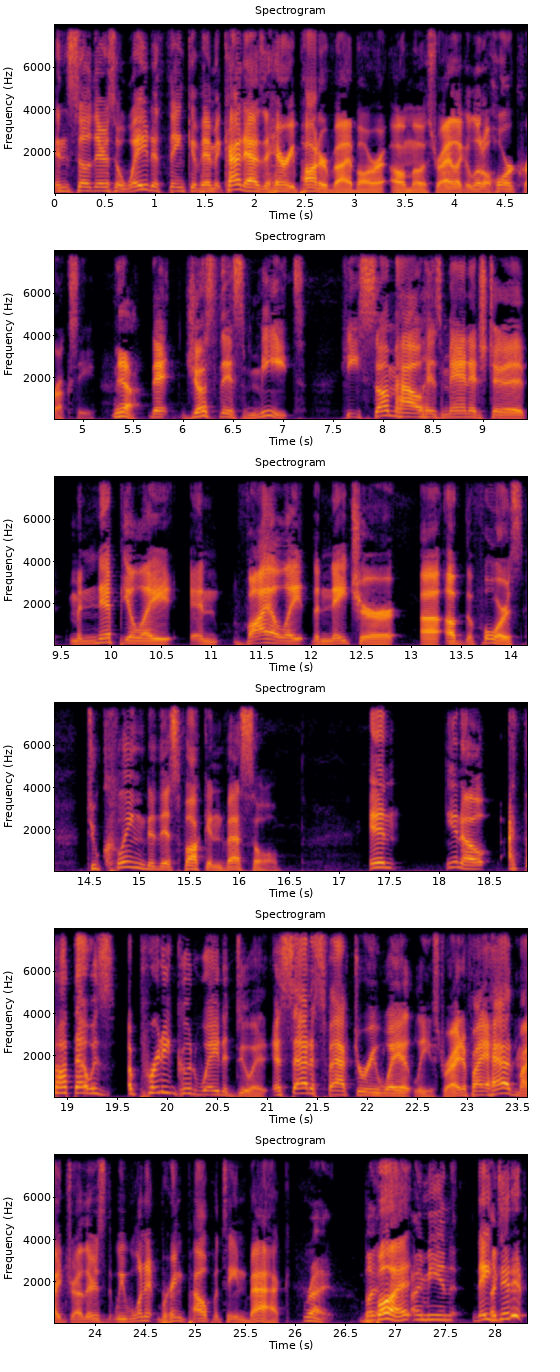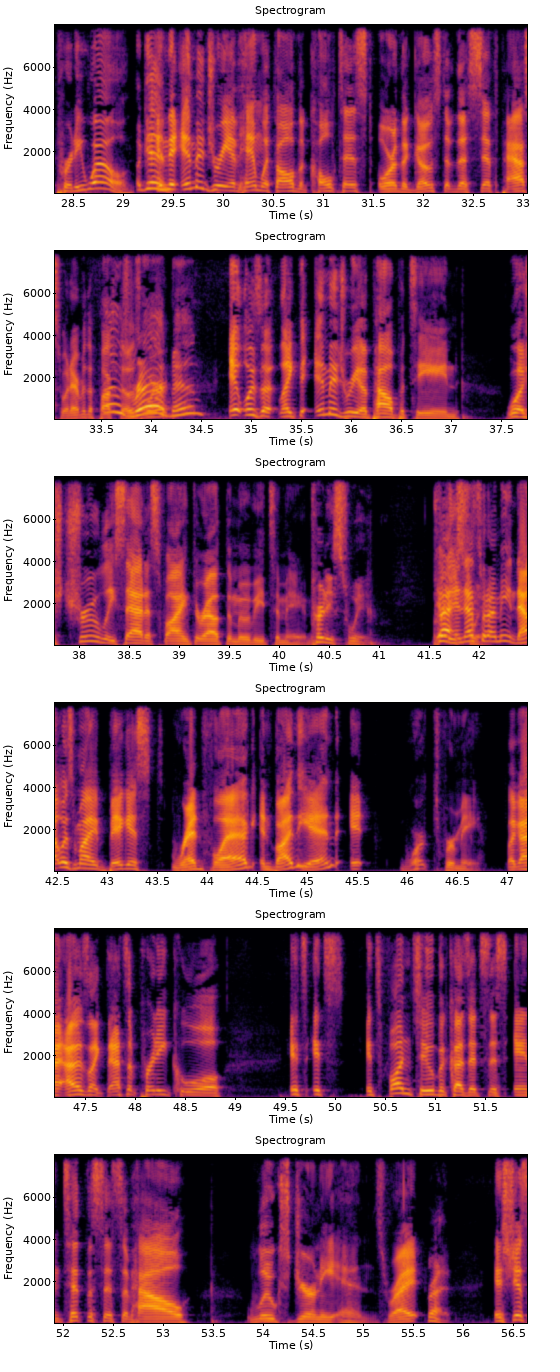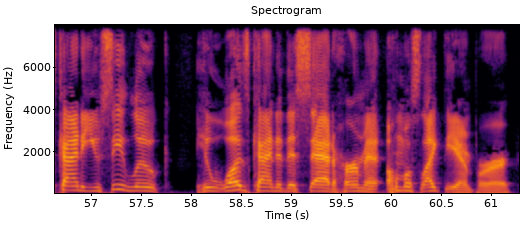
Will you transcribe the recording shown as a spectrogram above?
And so there's a way to think of him. It kind of has a Harry Potter vibe almost, right? Like a little Horcruxy. Yeah. That just this meat, he somehow has managed to manipulate and violate the nature uh, of the Force to cling to this fucking vessel. And, you know, I thought that was a pretty good way to do it. A satisfactory way, at least, right? If I had my druthers, we wouldn't bring Palpatine back. Right. But, But I mean, They like, did it pretty well. Again- and the imagery of him with all the cultist or the ghost of the Sith past, whatever the fuck that was those rad, were, man. it was a like the imagery of Palpatine was truly satisfying throughout the movie to me. Pretty sweet. yeah, Pretty and that's what I mean. That was my biggest red flag, and by the end, it worked for me. Like I, I was like, that's a pretty cool. It's it's it's fun too because it's this antithesis of how Luke's journey ends, right? Right. It's just kind of you see Luke, who was kind of this sad hermit, almost like the Emperor,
